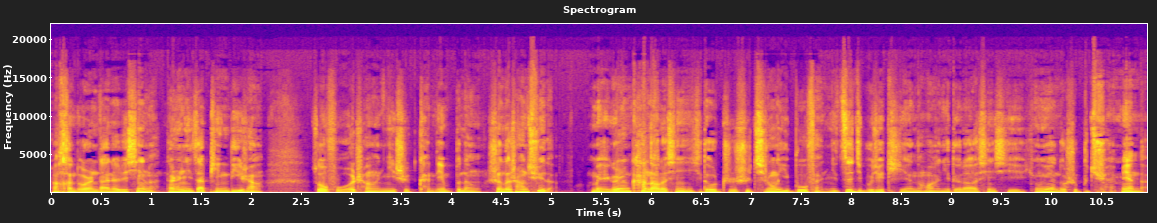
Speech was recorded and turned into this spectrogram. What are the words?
那很多人大家就信了。但是你在平地上做俯卧撑，你是肯定不能升得上去的。每个人看到的信息都只是其中一部分，你自己不去体验的话，你得到的信息永远都是不全面的。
